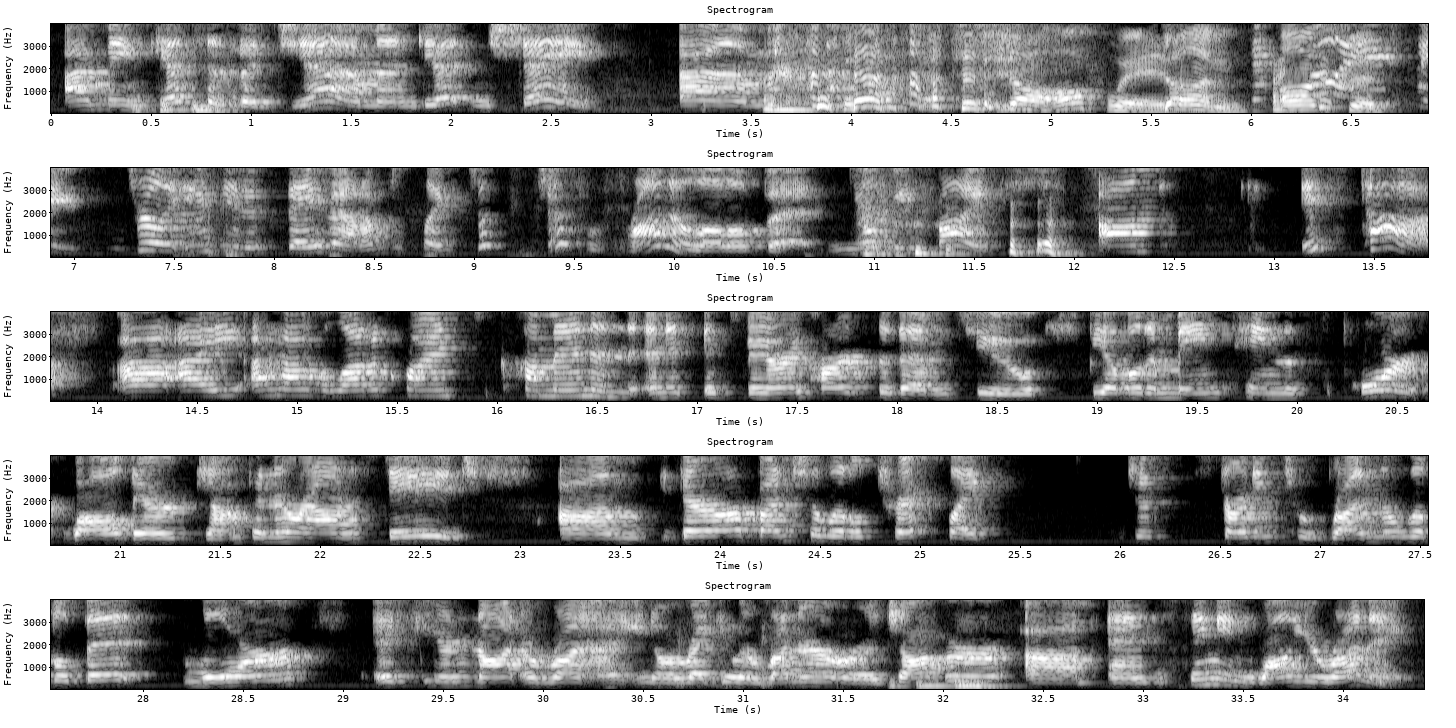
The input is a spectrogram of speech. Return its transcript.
I mean, get to the gym and get in shape. Um, to start off with, done. It's Answered. Really easy. It's really easy to say that. I'm just like, just just run a little bit, and you'll be fine. um, it's tough. Uh, I, I have a lot of clients who come in, and, and it, it's very hard for them to be able to maintain the support while they're jumping around a stage. Um, there are a bunch of little tricks like just starting to run a little bit more if you're not a run, uh, you know, a regular runner or a jogger, um, and singing while you're running.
